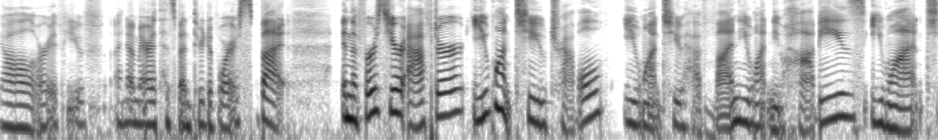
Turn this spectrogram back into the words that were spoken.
y'all or if you've, I know Meredith has been through divorce, but in the first year after, you want to travel, you want to have fun, you want new hobbies, you want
